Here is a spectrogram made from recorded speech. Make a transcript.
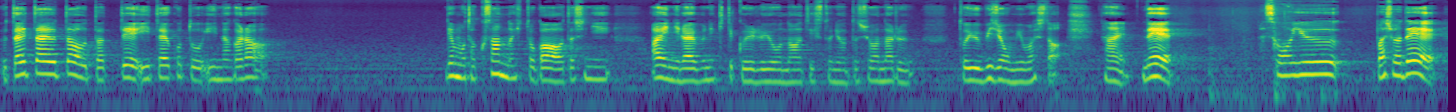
歌いたい歌を歌って言いたいことを言いながらでもたくさんの人が私に会いにライブに来てくれるようなアーティストに私はなるというビジョンを見ました。はい。でそういう場所で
